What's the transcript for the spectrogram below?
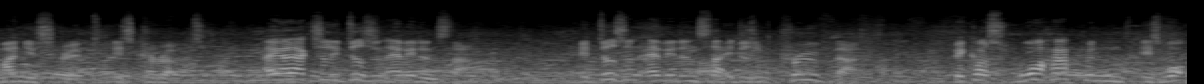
manuscript is corrupt. It actually doesn't evidence that. It doesn't evidence that, it doesn't prove that. Because what happened is what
